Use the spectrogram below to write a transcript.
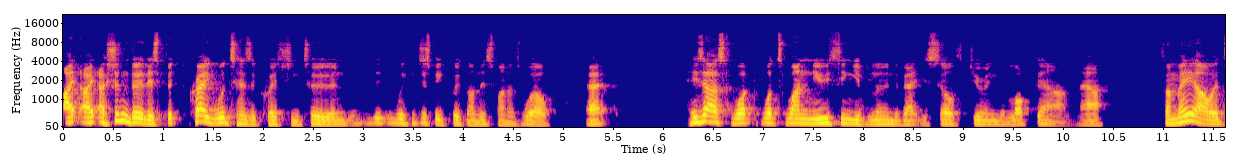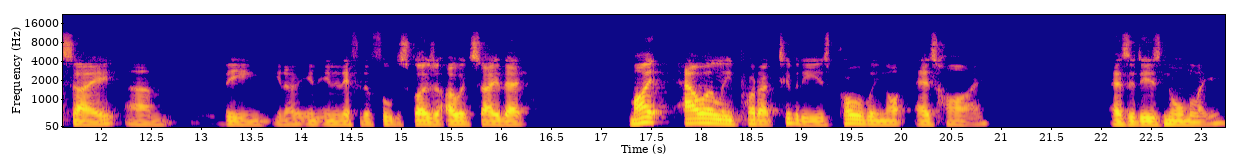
I, I, shouldn't do this, but Craig Woods has a question too, and we could just be quick on this one as well. Uh, he's asked what what's one new thing you've learned about yourself during the lockdown. Now, for me, I would say, um, being you know in, in an effort of full disclosure, I would say that my hourly productivity is probably not as high as it is normally,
